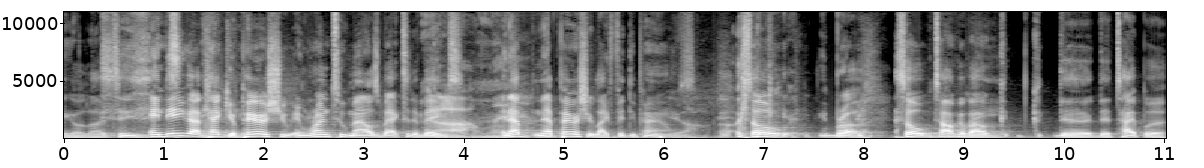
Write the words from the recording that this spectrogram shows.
ain't gonna lie to you. and then you got to pack your parachute and run two miles back to the base. Oh, man. And that and that parachute like fifty pounds. Yeah. so, bro, so talk about c- c- the the type of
